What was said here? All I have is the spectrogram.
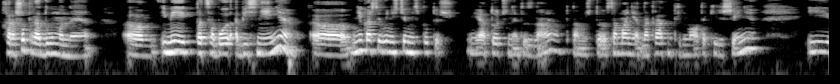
хорошо продуманное, э, имеет под собой объяснение, э, мне кажется, его ни с чем не спутаешь. Я точно это знаю, потому что сама неоднократно принимала такие решения. И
